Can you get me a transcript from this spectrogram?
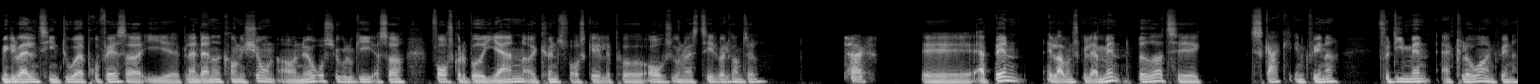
Mikkel Valentin, du er professor i øh, blandt andet kognition og neuropsykologi, og så forsker du både i hjernen og i kønsforskelle på Aarhus Universitet. Velkommen til. Tak. Øh, er, ben, eller undskyld, er mænd bedre til skak end kvinder, fordi mænd er klogere end kvinder?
